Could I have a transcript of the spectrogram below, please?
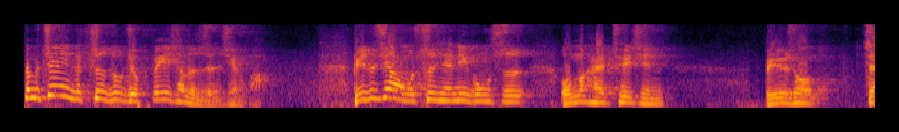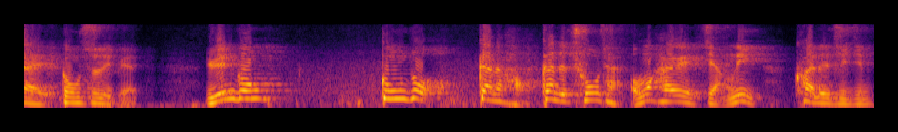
那么这样一个制度就非常的人性化。比如像我们世贤力公司，我们还推行，比如说在公司里边，员工工作干得好，干得出彩，我们还会奖励快乐基金。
